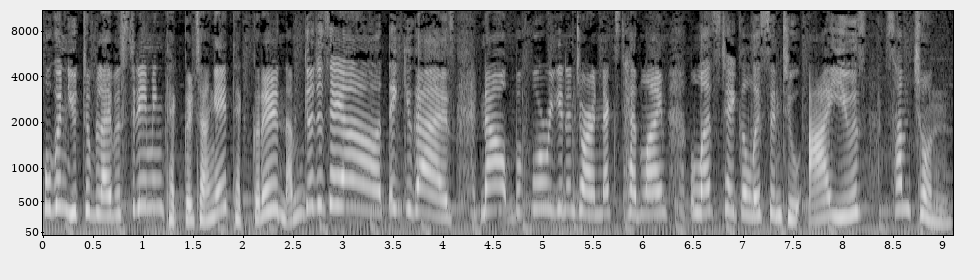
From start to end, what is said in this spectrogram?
혹은 유튜브 라이브 스트리밍 댓글창에 댓글을 남겨주세요. Thank you guys. Now, before we get into our next headline, let's take a listen to IU's 삼촌.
